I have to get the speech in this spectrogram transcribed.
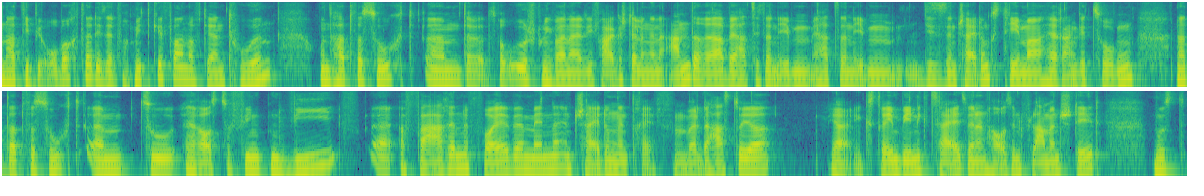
und hat die beobachtet, ist einfach mitgefahren auf deren Touren und hat versucht, ähm, da- das war ursprünglich war eine, die Fragestellung eine andere, aber er hat sich dann eben, er hat dann eben dieses Entscheidungsthema herangezogen und hat dort versucht ähm, zu herauszufinden, wie äh, erfahrene Feuerwehrmänner Entscheidungen treffen, weil da hast du ja ja, extrem wenig Zeit, wenn ein Haus in Flammen steht, musst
